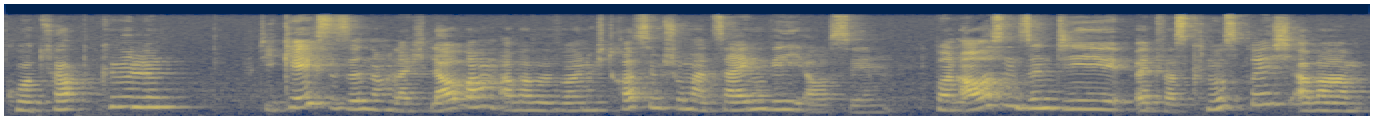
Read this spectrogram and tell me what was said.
kurz abkühlen. Die Kekse sind noch leicht lauwarm, aber wir wollen euch trotzdem schon mal zeigen, wie die aussehen. Von außen sind die etwas knusprig, aber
